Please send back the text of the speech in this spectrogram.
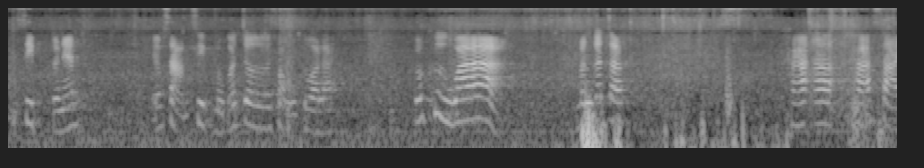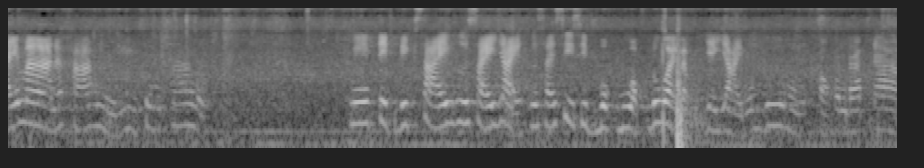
30 ตัวเนี้ยเอว30 หนูก็เจอ 2 ตัวแล้ว ก็คือว่ามันก็จะค้าเอ่อค้าไซส์มานะคะหนูดีทรงช่าง มีติดบิ๊กไซส์คือไซส์ใหญ่คือไซส์ 40 บวกบวกๆด้วยแบบใหญ่ๆบึ้มๆของคนรับได้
